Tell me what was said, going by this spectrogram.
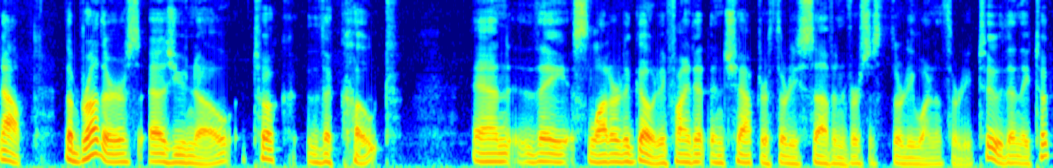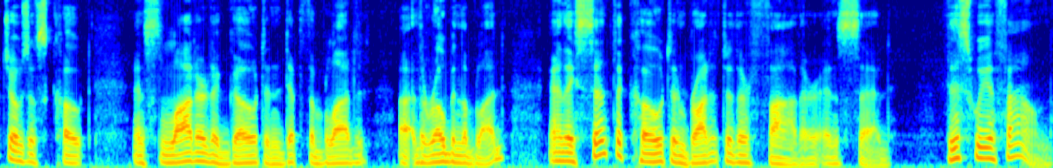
Now, the brothers, as you know, took the coat and they slaughtered a goat. You find it in chapter 37, verses 31 and 32. Then they took Joseph's coat and slaughtered a goat and dipped the blood, uh, the robe in the blood. And they sent the coat and brought it to their father and said, This we have found.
